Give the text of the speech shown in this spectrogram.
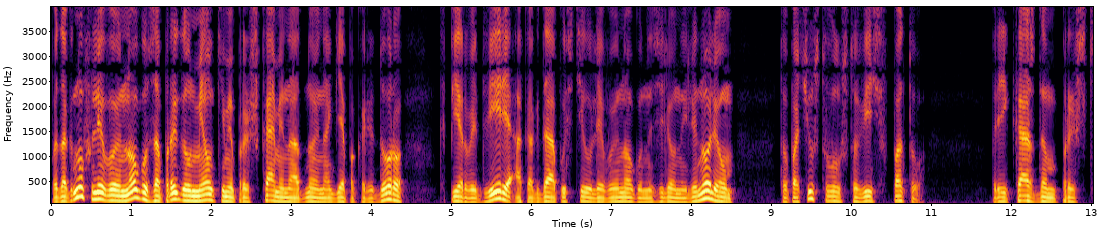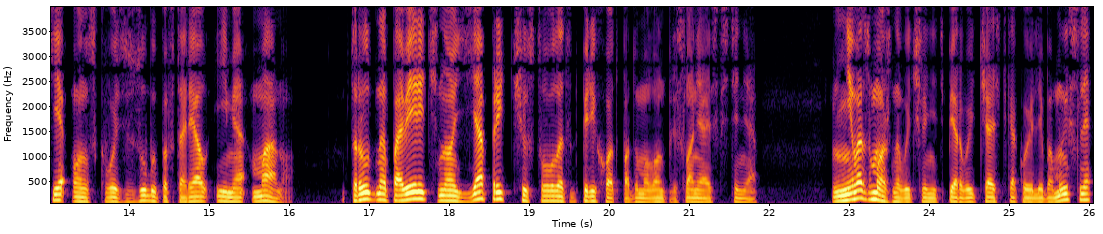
Подогнув левую ногу, запрыгал мелкими прыжками на одной ноге по коридору к первой двери, а когда опустил левую ногу на зеленый линолеум, то почувствовал, что весь в поту. При каждом прыжке он сквозь зубы повторял имя Ману. «Трудно поверить, но я предчувствовал этот переход», — подумал он, прислоняясь к стене. «Невозможно вычленить первую часть какой-либо мысли,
